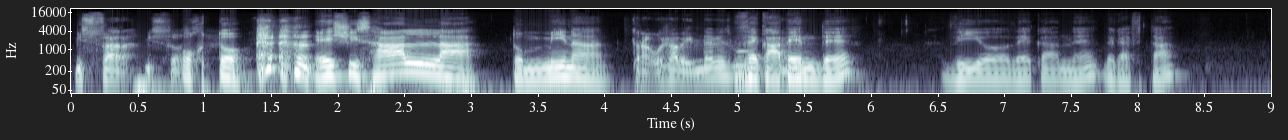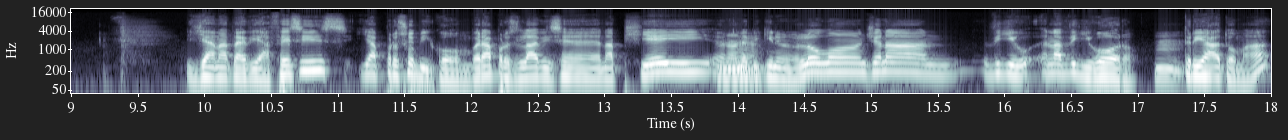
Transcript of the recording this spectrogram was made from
Μισθάρα, μισθός. 8. Έχεις άλλα το μήνα 350 πες μου. 15, 2, 10, ναι, 17, για να τα διαθέσεις για προσωπικό. Μπορεί να προσλάβεις ένα PA, έναν Ναι. επικοινωνιολόγο και έναν δικηγο- ένα δικηγόρο. Μμ. Τρία άτομα.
